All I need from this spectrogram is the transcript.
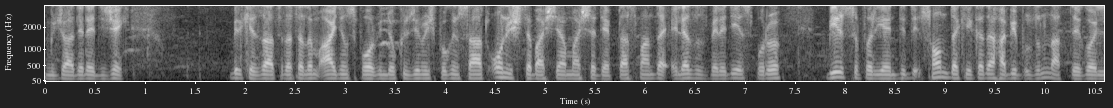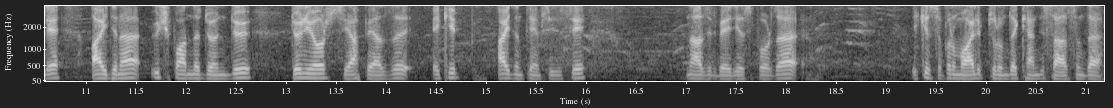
mücadele edecek. Bir kez daha hatırlatalım. Aydın Spor 1923 bugün saat 13'te başlayan maçta deplasmanda Elazığ Belediyespor'u 1-0 yendi. Son dakikada Habib Uzun'un attığı golle Aydın'a 3 puanla döndü. Dönüyor siyah beyazlı ekip Aydın temsilcisi Nazilli Belediyespor'da 2-0 mağlup durumda kendi sahasında.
